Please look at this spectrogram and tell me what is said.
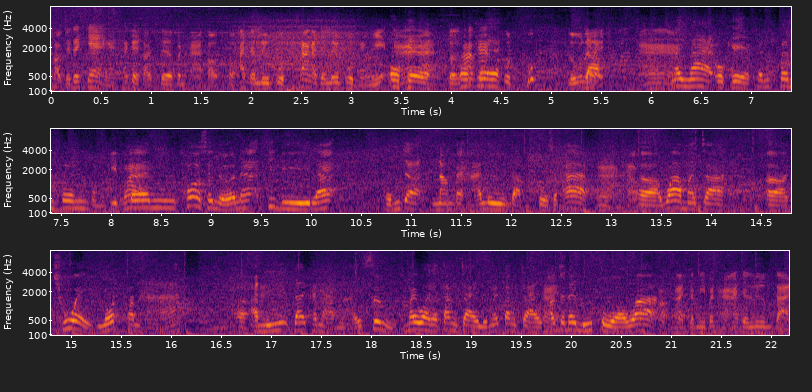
เขาจะได้แก้ไง ถ้าเกิดเขาเจอปัญหาเขาเขาอาจจะลืมอุดช่างอาจจะลืมอุดอย่างนี้โอเคาตรวจสภาพโอเคแค่อุดปุ๊บรู้เลยอ่าง่ายๆโอเค เป็นเป็นเป็นผมคิดว่าเป็นข้อเสนอแนะที่ดีและ ผมจะนำไปหาลือกับตัวสภาพอ่าครับ เอ่อว่ามันจะเอ่อช่วยลดปัญหาเอ่ออันนี้ได้ขนาดไหน ซึ่งไม่ว่าจะตั้งใจหรือไม่ตั้งใจเขาจะได้รู้ตัวว่าก็อาจจะมีปัญหาอาจจะลืมใส่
